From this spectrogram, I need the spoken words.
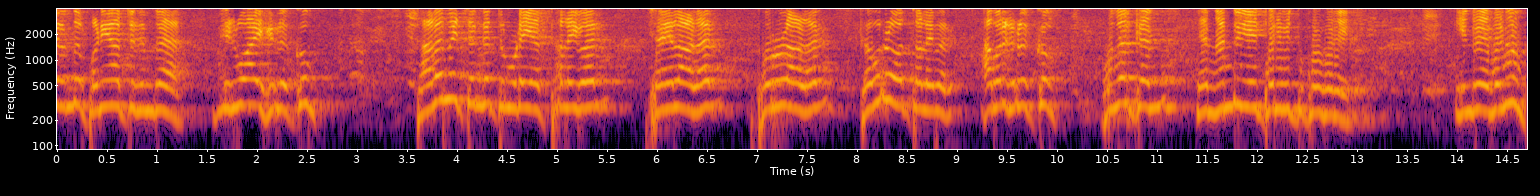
இருந்து பணியாற்றுகின்ற நிர்வாகிகளுக்கும் தலைமைச் சங்கத்தினுடைய தலைவர் செயலாளர் பொருளாளர் கௌரவ தலைவர் அவர்களுக்கும் முதற்கண் என் நன்றியை தெரிவித்துக் கொள்கிறேன். இன்றைய தினம்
